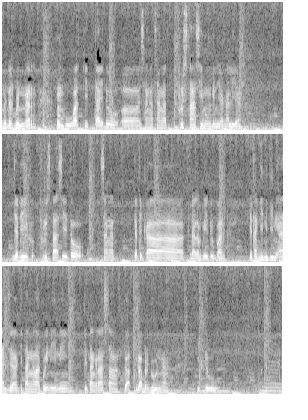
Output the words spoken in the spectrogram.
benar-benar membuat kita itu eh, sangat-sangat frustasi mungkin ya kali ya. Jadi frustasi itu sangat ketika dalam kehidupan kita gini-gini aja kita ngelakuin ini kita ngerasa nggak nggak berguna gitu. Hmm,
